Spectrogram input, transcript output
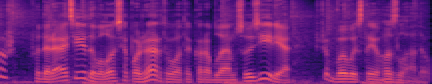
Тож Федерації довелося пожертвувати кораблем Сузір'я, щоб вивести його з ладу.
